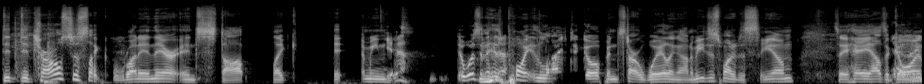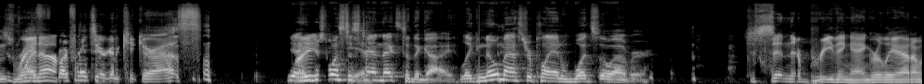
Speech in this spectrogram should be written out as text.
Did did Charles just like run in there and stop? Like, it, I mean, Yeah. it wasn't his Yeah. point in life to go up and start wailing on him. He just wanted to see him, say, "Hey, how's it Yeah, he going?" just ran my, up. My friends here are gonna kick your ass. Yeah, Right? he just wants to Yeah. stand next to the guy. Like no master plan whatsoever. Just sitting there breathing angrily at him.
